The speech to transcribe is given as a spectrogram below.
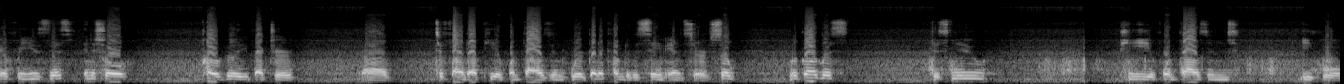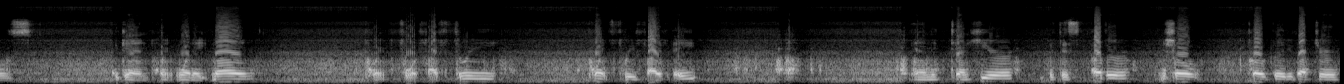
if we use this initial probability vector uh, to find out p of 1000, we're going to come to the same answer. So regardless, this new p of 1000 equals, again, 0.189, 0.453, 0.358, and down here, with this other initial probability vector,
